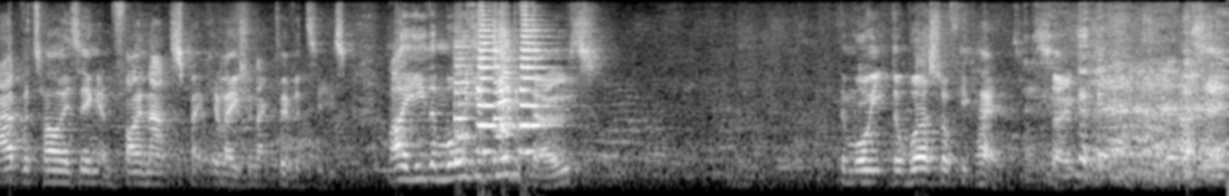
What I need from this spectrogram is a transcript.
advertising, and finance speculation activities. I.e., the more you did those, the more, the worse off you came. So that's it.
